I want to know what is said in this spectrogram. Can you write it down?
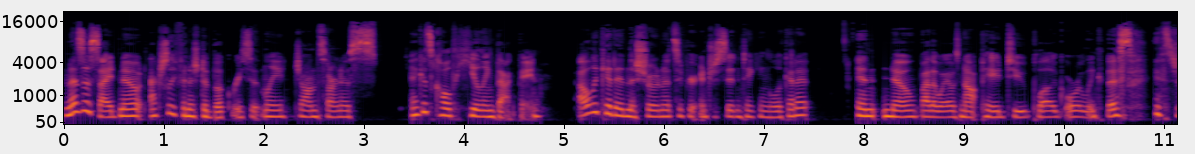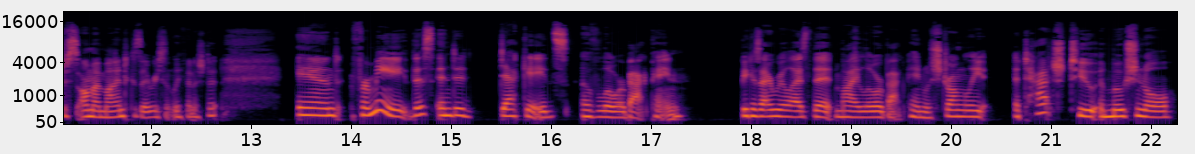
And as a side note, I actually finished a book recently, John Sarno's, I think it's called Healing Back Pain. I'll link it in the show notes if you're interested in taking a look at it. And no, by the way, I was not paid to plug or link this. It's just on my mind because I recently finished it. And for me, this ended decades of lower back pain because I realized that my lower back pain was strongly attached to emotional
